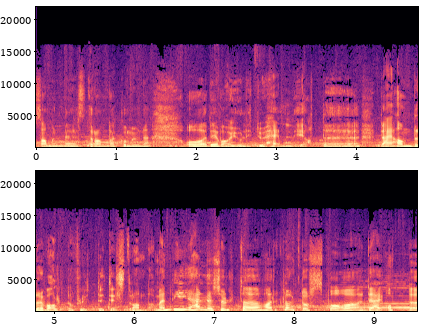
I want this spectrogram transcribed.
sammen med Stranda kommune. Og det var jo litt uheldig at de andre valgte å flytte til Stranda. Men vi i Hellesult har klart oss på de åtte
